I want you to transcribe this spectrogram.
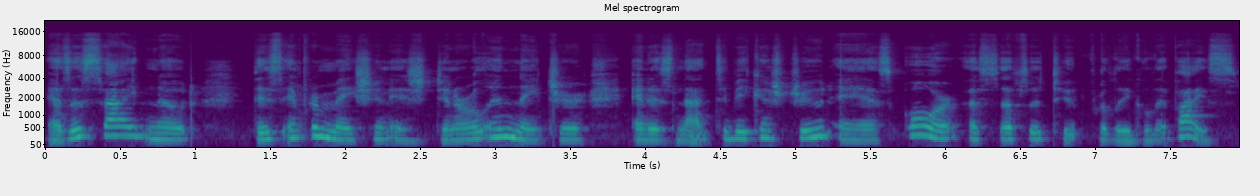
As a side note, this information is general in nature and is not to be construed as or a substitute for legal advice.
